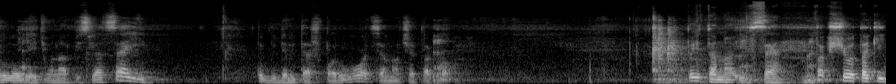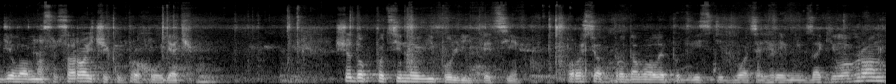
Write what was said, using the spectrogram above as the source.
ловити вона після цієї. То будемо теж паруватися, наче така. Питана і все. Так що такі діла в нас у сарайчику проходять. Щодо по ціновій політиці. Поросят продавали по 220 гривень за кілограм.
